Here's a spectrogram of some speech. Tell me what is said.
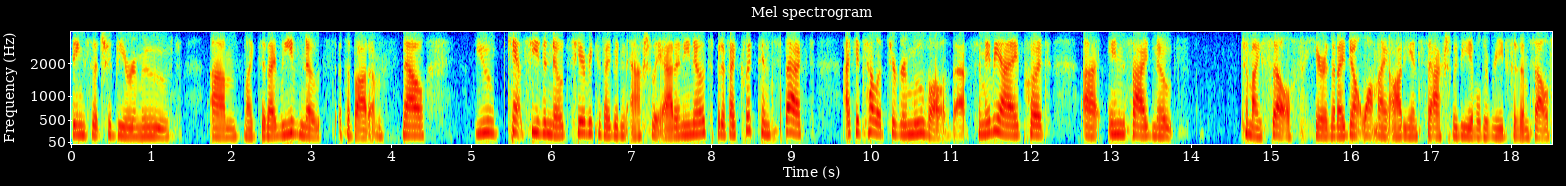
things that should be removed. Um, like did I leave notes at the bottom? Now you can't see the notes here because I didn't actually add any notes, but if I clicked Inspect, I could tell it to remove all of that. So maybe I put uh, inside notes to myself here that I don't want my audience to actually be able to read for themselves.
